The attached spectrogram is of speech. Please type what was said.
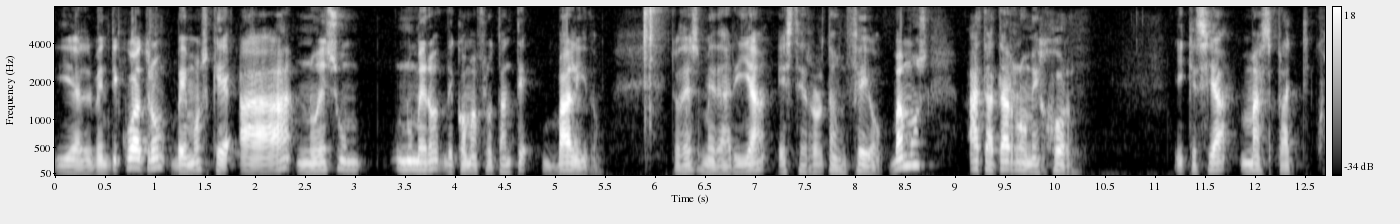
y el 24, vemos que AAA no es un número de coma flotante válido. Entonces me daría este error tan feo. Vamos a tratarlo mejor y que sea más práctico.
